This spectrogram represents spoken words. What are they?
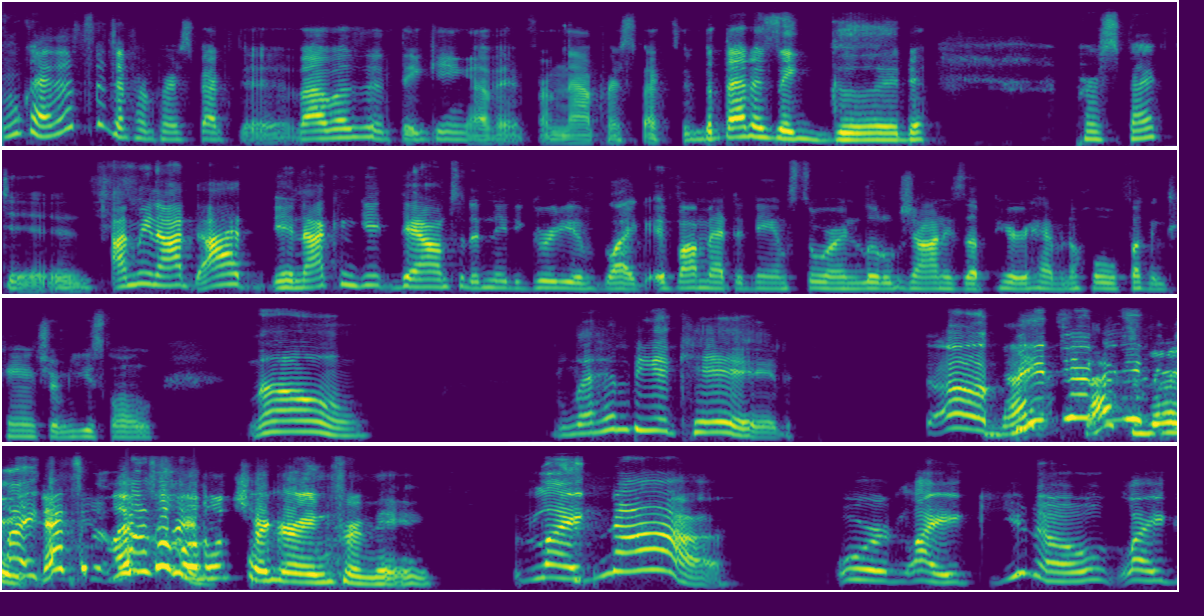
Okay, that's a different perspective. I wasn't thinking of it from that perspective, but that is a good perspective. I mean, I, I, and I can get down to the nitty gritty of like, if I'm at the damn store and little Johnny's up here having a whole fucking tantrum, you just gonna, no, let him be a kid. Uh, be That's, that's very like, that's, that's listen, a little triggering for me. Like, nah, or like, you know, like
